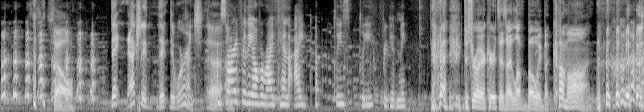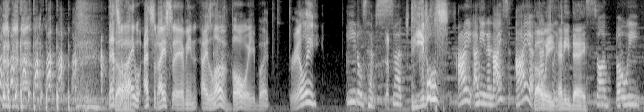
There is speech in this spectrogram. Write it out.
so They actually they, they weren't. Uh, I'm sorry for the override, Ken. I uh, please, please forgive me. Destroyer Kurt says, "I love Bowie, but come on." That's So- what I that's what I say. I mean, I love Bowie, but really, Beatles have such Beatles? I I mean, and I. I Bowie any day. saw Bowie.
